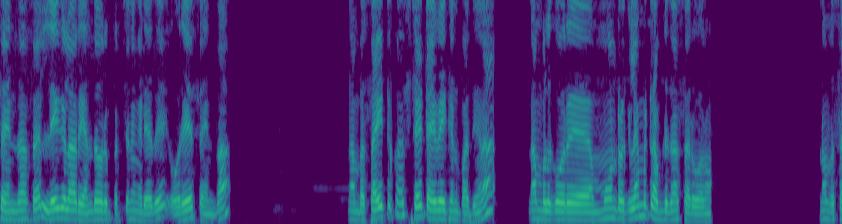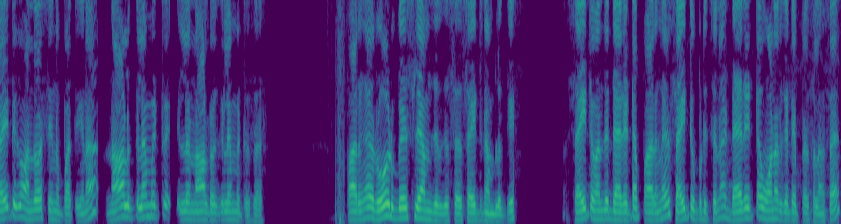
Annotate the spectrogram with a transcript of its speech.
சைன் தான் சார். லீகலாக எந்த ஒரு பிரச்சனையும் கிடையாது. ஒரே சைன் தான். நம்ம சைட்டுக்கும் ஸ்டேட் ஹைவேக்குன்னு பார்த்தீங்கன்னா நம்மளுக்கு ஒரு மூன்றரை கிலோமீட்டர் அப்படி தான் சார் வரும். நம்ம சைட்டுக்கு வந்தவாசின்னு பார்த்தீங்கன்னா நாலு கிலோமீட்டர் இல்லை நாலரை கிலோமீட்டர் சார் பாருங்கள் ரோடு பேஸ்லேயே அமைஞ்சிருக்கு சார் சைட்டு நம்மளுக்கு. சைட்டை வந்து டைரெக்டாக பாருங்கள் சைட்டு பிடிச்சோன்னா டைரெக்டாக ஓனர்கிட்டே பேசலாம் சார்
